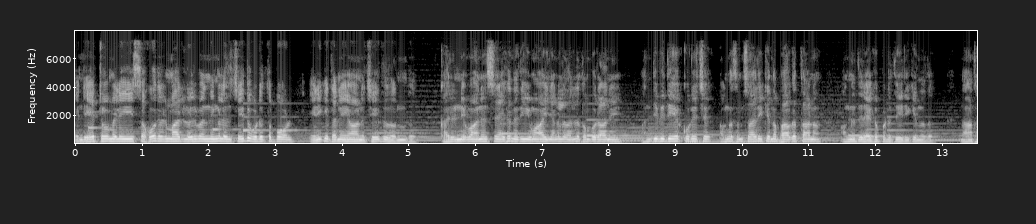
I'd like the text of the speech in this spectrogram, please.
എന്റെ ഏറ്റവും വലിയ ഈ സഹോദരന്മാരിൽ ഒരുവൻ നിങ്ങളിത് ചെയ്തു കൊടുത്തപ്പോൾ എനിക്ക് തന്നെയാണ് ചെയ്തു തന്നത്. കരുണ്യവാനും സ്നേഹനിധിയുമായി ഞങ്ങൾ നല്ല തമ്പുരാനെ അന്ത്യവിധിയെക്കുറിച്ച് അങ്ങ് സംസാരിക്കുന്ന ഭാഗത്താണ് അങ്ങ് ഇത് രേഖപ്പെടുത്തിയിരിക്കുന്നത്. നാഥ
